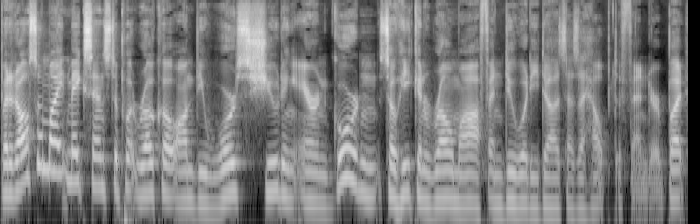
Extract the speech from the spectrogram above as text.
but it also might make sense to put Rocco on the worst shooting Aaron Gordon so he can roam off and do what he does as a help defender. But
